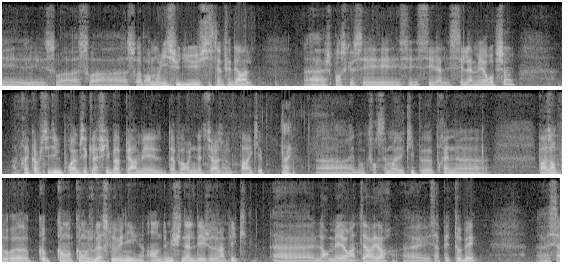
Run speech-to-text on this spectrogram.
et- et soient, soient- soient vraiment issus du système fédéral. Euh, je pense que c'est la, meilleure option. Après, comme je t'ai dit, le problème c'est que la FIBA permet d'avoir une naturalisation par équipe. Ouais. Euh, et donc forcément, les équipes prennent. par exemple, quand, on joue la Slovénie en demi-finale des Jeux Olympiques, leur meilleur intérieur, il s'appelle Tobé. Euh, c'est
